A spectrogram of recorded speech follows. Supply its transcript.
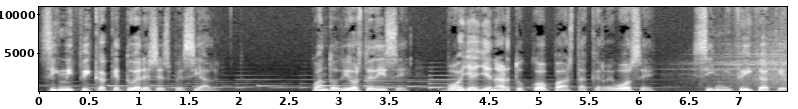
Significa que tú eres especial. Cuando Dios te dice, voy a llenar tu copa hasta que rebose, significa que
